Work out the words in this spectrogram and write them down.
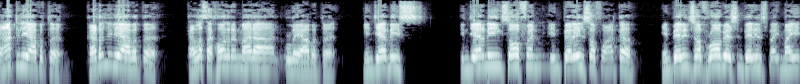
കാട്ടിലെ ആപത്ത് കടലിലെ ആപത്ത് കള്ള സഹോദരന്മാരാൽ ഉള്ള ആപത്ത്. In journeys in journeyings often in perils of water in perils of robbers in perils by my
